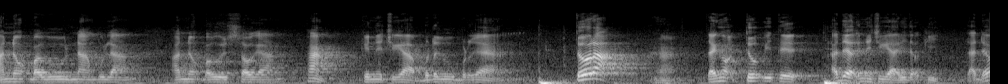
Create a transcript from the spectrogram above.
Anak baru 6 bulan anak baru seorang. Faham? Kena cerai berderu berang tahu tak? Ha. Tengok tok kita ada kena cerai di tok ki? Tak ada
